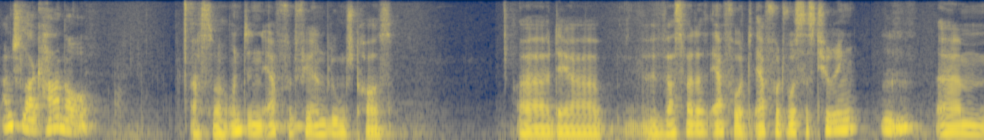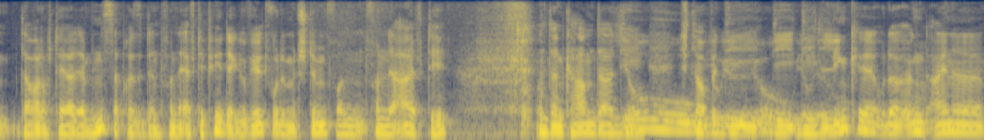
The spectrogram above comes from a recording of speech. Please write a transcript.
Anschlag Hanau. Ach so, und in Erfurt für einen Blumenstrauß. Äh, der, was war das? Erfurt. Erfurt, wo ist das? Thüringen? Ähm, da war doch der, der Ministerpräsident von der FDP, der gewählt wurde mit Stimmen von, von der AfD. Und dann kam da die, Jo, ich glaube, jo, die, jo, die, jo, die jo. Linke oder irgendeine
